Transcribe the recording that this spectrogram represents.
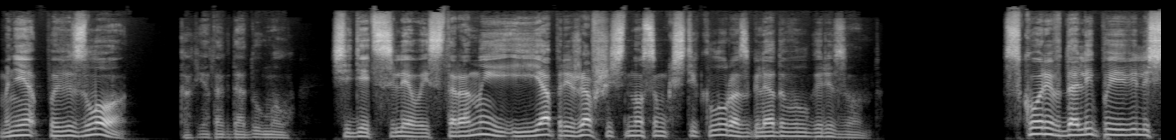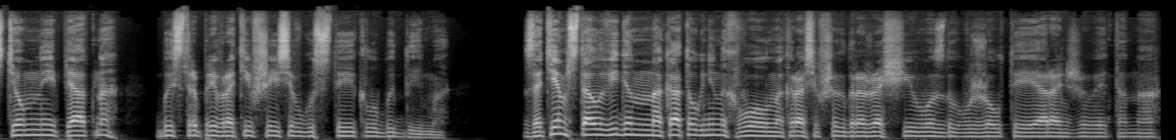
Мне повезло, как я тогда думал, сидеть с левой стороны, и я, прижавшись носом к стеклу, разглядывал горизонт. Вскоре вдали появились темные пятна, быстро превратившиеся в густые клубы дыма. Затем стал виден накат огненных волн, окрасивших дрожащий воздух в желтые и оранжевые тона.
